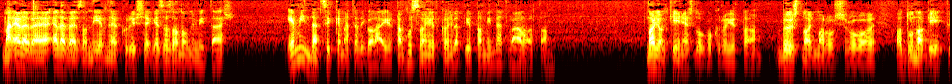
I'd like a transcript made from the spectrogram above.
Már eleve, eleve ez a név nélküliség, ez az anonimitás. Én minden cikkemet eddig aláírtam. 27 könyvet írtam, mindent vállaltam. Nagyon kényes dolgokról írtam. Bős Nagymarosról, a Dunagét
